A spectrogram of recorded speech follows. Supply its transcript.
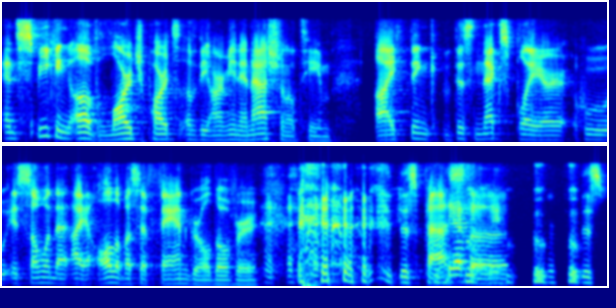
And speaking of large parts of the Armenian national team, I think this next player, who is someone that I all of us have fangirled over this past uh, this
